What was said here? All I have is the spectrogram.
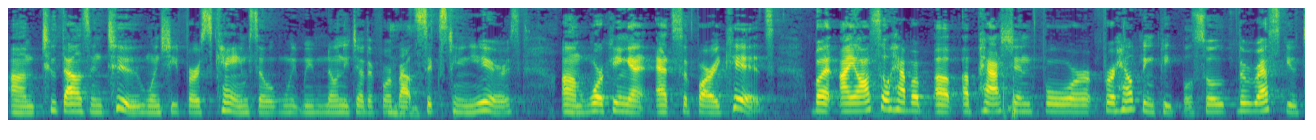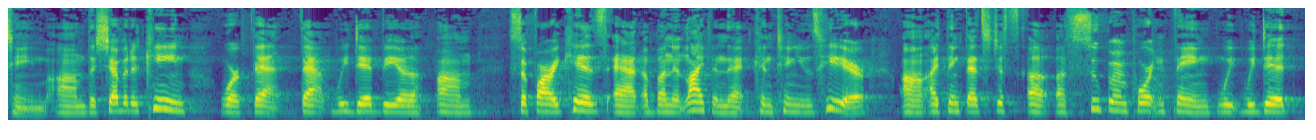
um, 2002 when she first came, so we, have known each other for about mm-hmm. 16 years, um, working at, at Safari Kids. But I also have a, a, a, passion for, for helping people. So the rescue team, um, the Shevet Achim work that, that we did via um, Safari Kids at Abundant Life and that continues here, uh, I think that's just a, a, super important thing. We, we did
